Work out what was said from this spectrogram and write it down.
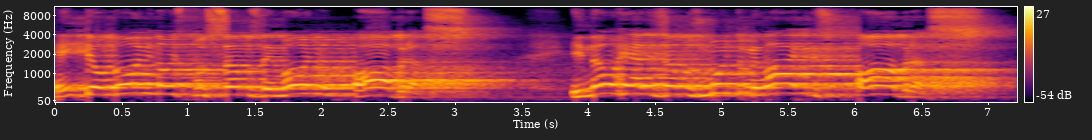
em teu nome não expulsamos demônio obras, e não realizamos muito milagres obras.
